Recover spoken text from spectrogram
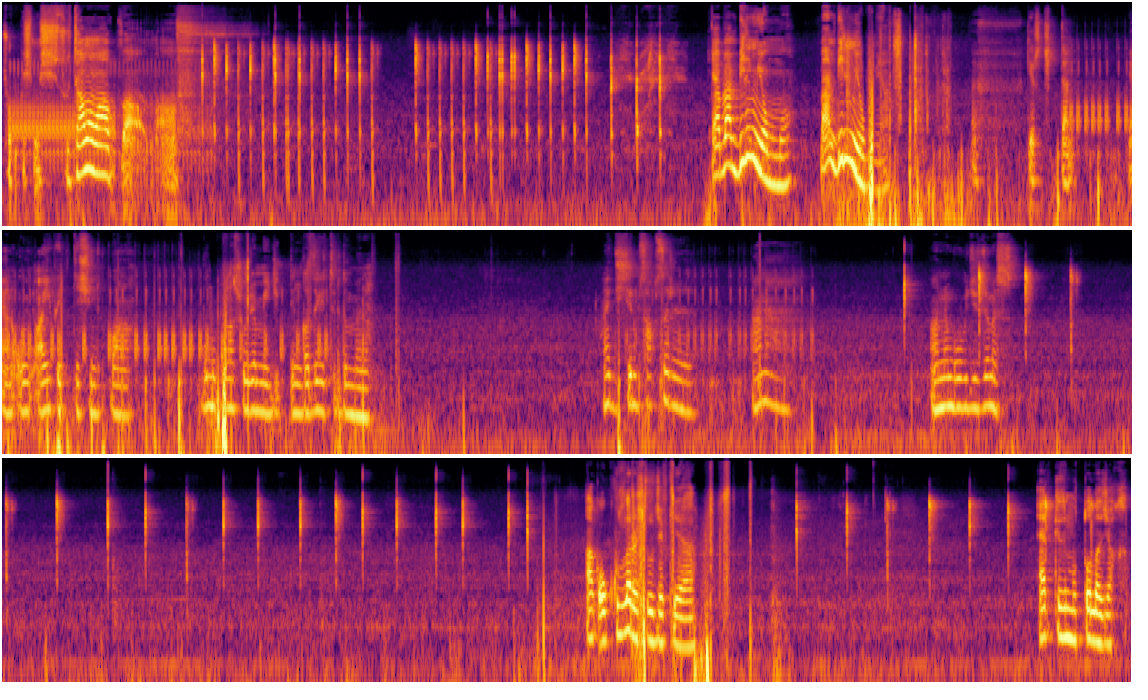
Çok pişmiş. Su tamam abla. Of. Ya ben bilmiyorum mu? Ben bilmiyorum ya. Gerçekten yani oyun ayıp etti şimdi bana. Bunu bana söylemeyecektin. Gaza getirdin beni. Hay dişlerim sapsarı. Ana. Annem bu bizi izlemez. Bak okullar açılacak ya. Herkes mutlu olacak.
